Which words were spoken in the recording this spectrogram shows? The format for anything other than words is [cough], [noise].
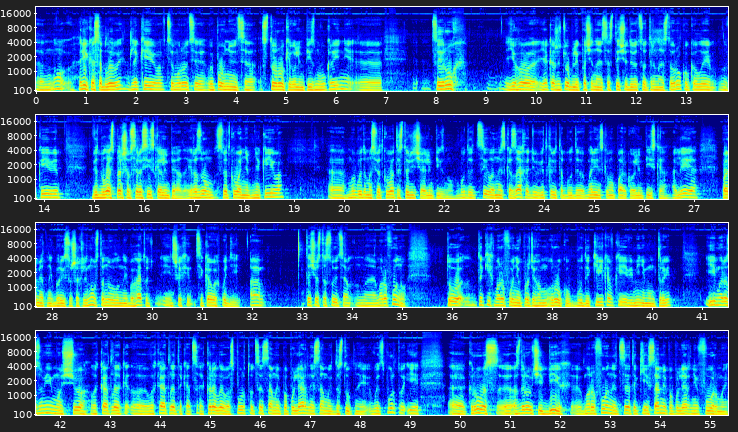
Е, Ну, рік особливий для Києва. В цьому році виповнюється 100 років олімпізму в Україні. Е, Цей рух, його, як кажуть, облік починається з 1913 року, коли в Києві відбулася перша всеросійська олімпіада. І разом з святкуванням Дня Києва ми будемо святкувати сторіччя олімпізму. Буде ціла низка заходів. Відкрита буде в Маріїнському парку Олімпійська алея. пам'ятник Борису Шахліну встановлений, багато інших цікавих подій. А те, що стосується марафону, то таких марафонів протягом року буде кілька в Києві, мінімум три. І ми розуміємо, що легка атлетика, е, легка атлетика це королева спорту, це самий популярний, самий доступний вид спорту. І е, крос, е, оздоровчий біг, е, марафони це такі самі популярні форми.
